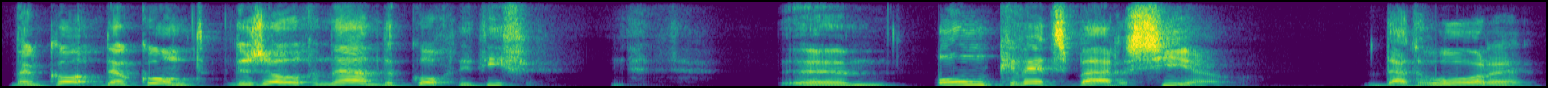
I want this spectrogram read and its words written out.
dan, dan komt de zogenaamde cognitieve. Um, onkwetsbare CEO dat horen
